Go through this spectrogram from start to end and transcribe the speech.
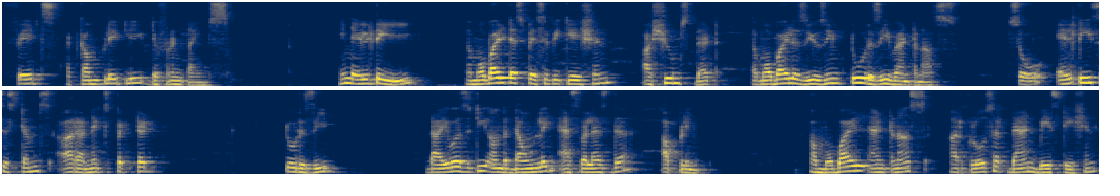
fades at completely different times. In LTE, the mobile test specification assumes that the mobile is using two receive antennas. So LTE systems are unexpected to receive diversity on the downlink as well as the uplink. A mobile antennas are closer than base station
